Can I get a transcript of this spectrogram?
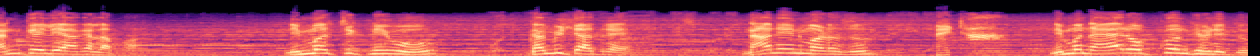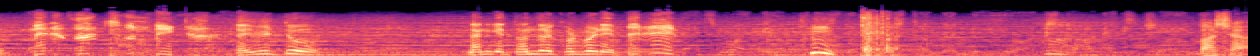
ನನ್ ಕೈಲಿ ಆಗಲ್ಲಪ್ಪ. ನಿಮ್ಮಷ್ಟಕ್ಕೆ ನೀವು ಕಮಿಟ್ ಆದ್ರೆ ನಾನೇನ್ ಮಾಡೋದು? ನಿಮ್ಮನ್ನ ಯಾರು ಒಪ್ಕೊ ಅಂತ ಹೇಳಿದ್ದು? ದಯವಿಟ್ಟು ನನ್ಗೆ ತೊಂದರೆ ಕೊಡ್ಬೇಡಿ. ಭಾಷಾ.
